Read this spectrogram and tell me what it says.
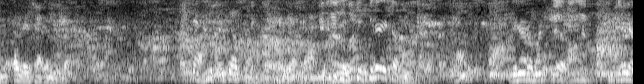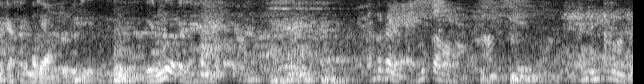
ముక్కలు చేశారు ఇందులో. అన్నీ తీసేస్తున్నాను ఒకటి అట్లా అన్నీ తీసేసి కిలో వేసామన్నా ఆ? దినారు మన కిలో కిలో లెక్కేస్తారు అదే. ఈ రెండు ఒకటే బ్లూ కలర్ ఎంత ఉంటాయి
